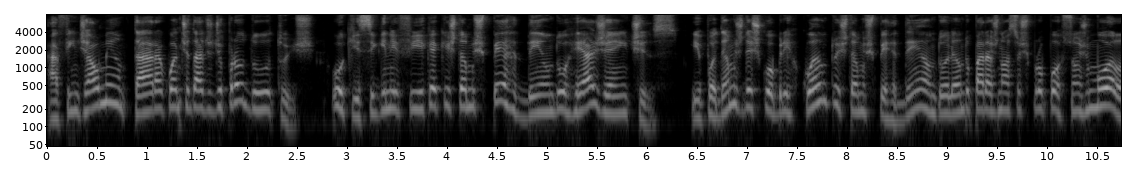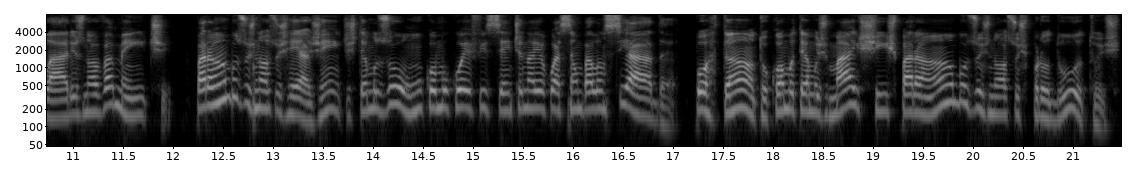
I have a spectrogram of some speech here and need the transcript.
a fim de aumentar a quantidade de produtos, o que significa que estamos perdendo reagentes. E podemos descobrir quanto estamos perdendo olhando para as nossas proporções molares novamente. Para ambos os nossos reagentes, temos o 1 como coeficiente na equação balanceada. Portanto, como temos mais x para ambos os nossos produtos,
